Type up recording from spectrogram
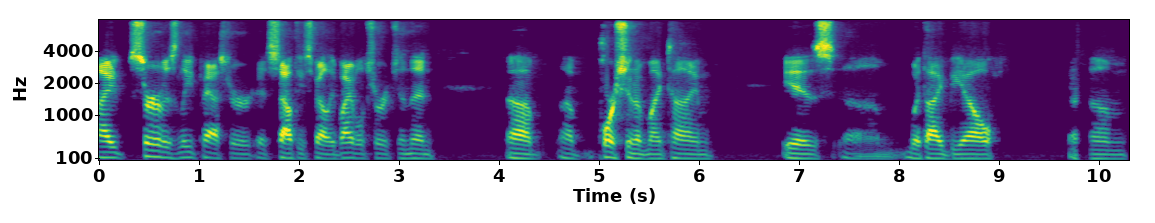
I serve as lead pastor at Southeast Valley Bible Church, and then uh, a portion of my time is um, with IBL. Um,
